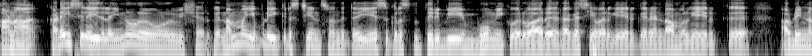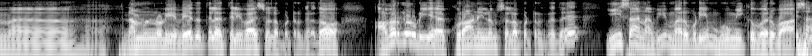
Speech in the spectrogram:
ஆனால் கடைசியில் இதில் இன்னொரு ஒரு விஷயம் இருக்குது நம்ம எப்படி கிறிஸ்டியன்ஸ் வந்துட்டு இயேசு கிறிஸ்து திரும்பி பூமிக்கு வருவார் ரகசிய வருகை இருக்குது ரெண்டாம் வருகை இருக்குது அப்படின்னு நம்ம நம்மளுடைய வேதத்தில் தெளிவாக சொல்லப்பட்டிருக்கிறதோ அவர்களுடைய குரானிலும் சொல்லப்பட்டிருக்கிறது ஈசா நபி மறுபடியும் பூமிக்கு வருவார். ஈசா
